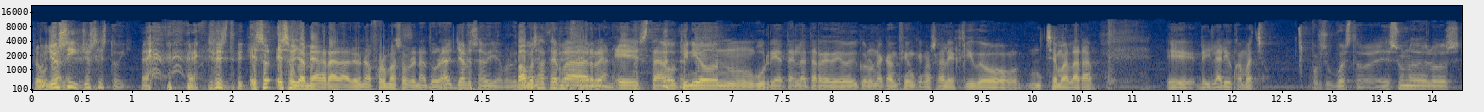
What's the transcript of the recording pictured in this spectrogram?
Pues yo sí, yo sí estoy. Yo estoy. Eso, eso ya me agrada de una forma sobrenatural. Ya, ya lo sabía. Vamos a cerrar esta opinión gurriata en la tarde de hoy con una canción que nos ha elegido Chema Lara, eh, de Hilario Camacho. Por supuesto, es uno de los.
